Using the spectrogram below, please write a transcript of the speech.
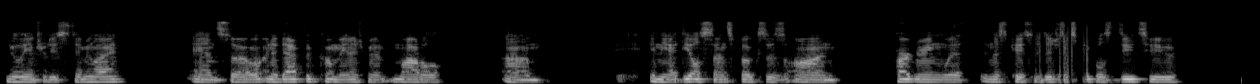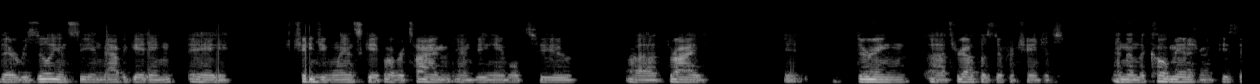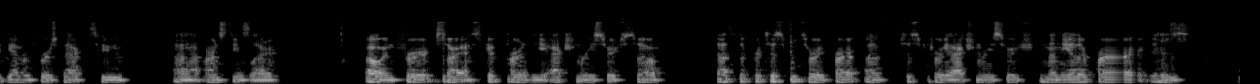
newly introduced stimuli. And so an adaptive co-management model um, in the ideal sense focuses on partnering with, in this case, indigenous peoples due to their resiliency in navigating a changing landscape over time and being able to uh, thrive during uh, throughout those different changes. And then the co-management piece again refers back to uh, Arnstein's ladder. Oh, and for sorry, I skipped part of the action research. So that's the participatory part of participatory action research. And then the other part is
